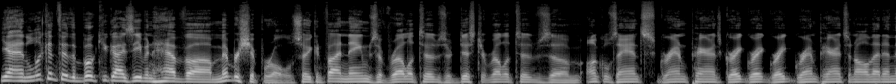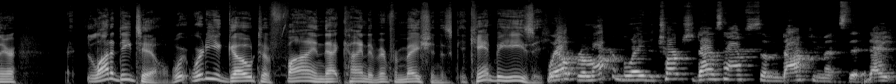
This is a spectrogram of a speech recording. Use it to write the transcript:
Yeah, and looking through the book, you guys even have uh, membership rolls, so you can find names of relatives or distant relatives, um, uncles, aunts, grandparents, great great great grandparents, and all that in there. A lot of detail. Where, where, do you go to find that kind of information? It can't be easy. Well, remarkably, the church does have some documents that date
